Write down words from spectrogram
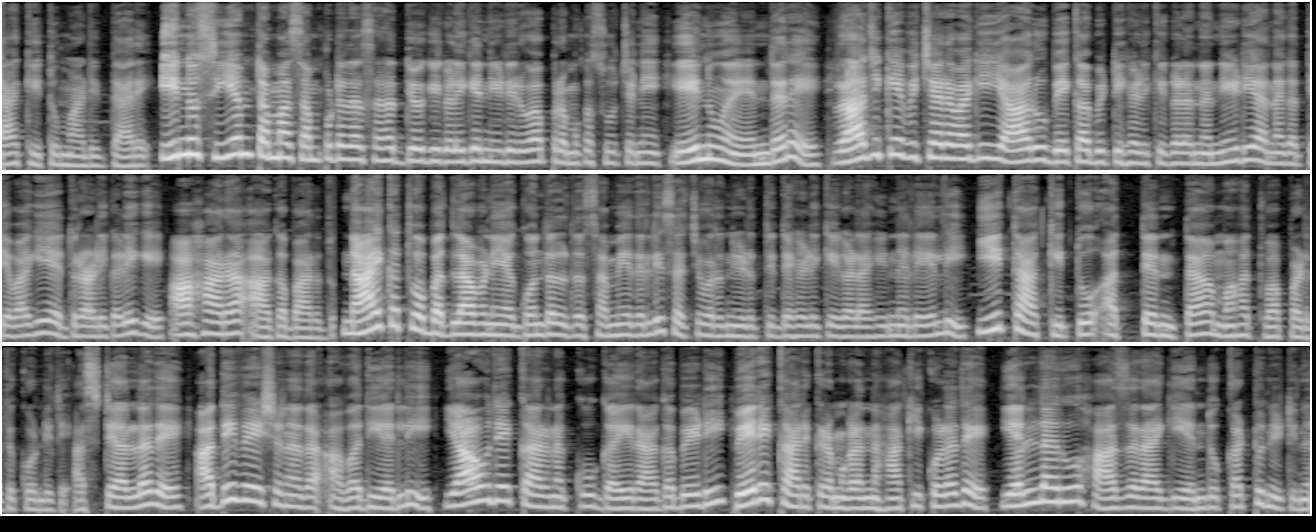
ತಾಕೀತು ಮಾಡಿದ್ದಾರೆ. ಇನ್ನು ಸಿಎಂ ತಮ್ಮ ಸಂಪುಟದ ಸಹೋದ್ಯೋಗಿಗಳಿಗೆ ನೀಡಿರುವ ಪ್ರಮುಖ ಸೂಚನೆ ಏನು ಎಂದರೆ, ರಾಜಕೀಯ ವಿಚಾರವಾಗಿ ಯಾರು ಬೇಕಾಬಿಟ್ಟಿ ಹೇಳಿಕೆಗಳನ್ನು ನೀಡಿ ಅನಗತ್ಯವಾಗಿ ಎದುರಾಳಿಗಳಿಗೆ ಆಹಾರ ಆಗಬಾರದು. ನಾಯಕತ್ವ ಬದಲಾವಣೆಯ ಗೊಂದಲದ ಸಮಯದಲ್ಲಿ ಸಚಿವರು ನೀಡುತ್ತಿದ್ದ ಹೇಳಿಕೆಗಳ ಹಿನ್ನೆಲೆಯಲ್ಲಿ ಈ ತಾಕೀತು ಅತ್ಯಂತ ಮಹತ್ವ ಪಡೆದುಕೊಂಡಿದೆ. ಅಷ್ಟೇ ಅಲ್ಲದೆ, ಅಧಿವೇಶನದ ಅವಧಿಯಲ್ಲಿ ಯಾವುದೇ ಕಾರಣಕ್ಕೂ ಗೈರಾಗಬೇಡಿ. ಬೇರೆ ಕಾರ್ಯಕ್ರಮಗಳನ್ನು ಹಾಕಿಕೊಳ್ಳದೆ ಎಲ್ಲರೂ ಹಾಜರಾಗಿ ಎಂದು ಕಟ್ಟುನಿಟ್ಟಿನ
